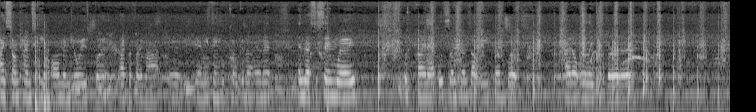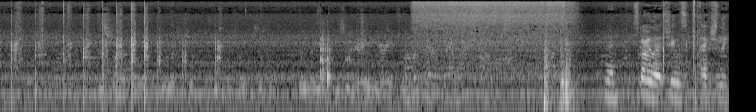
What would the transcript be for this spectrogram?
I sometimes eat almond joys, but I prefer not to eat anything with coconut in it. And that's the same way with pineapples. Sometimes I'll eat them, but I don't really prefer it. And Scarlett, she was actually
